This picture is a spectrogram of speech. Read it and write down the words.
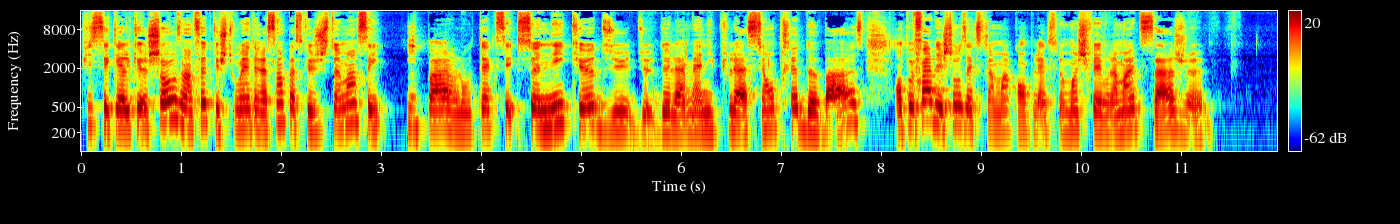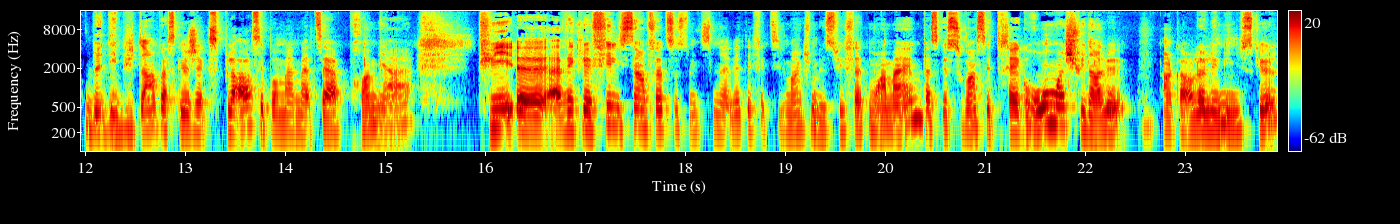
Puis c'est quelque chose, en fait, que je trouvais intéressant parce que justement, c'est hyper low-tech. C'est- Ce n'est que du, du- de la manipulation très de base. On peut faire des choses extrêmement complexes. Là, moi, je fais vraiment un tissage euh, de débutant parce que j'explore. C'est pas ma matière première. Puis euh, avec le fil ici, en fait, ça c'est une petite navette effectivement que je me suis faite moi-même parce que souvent c'est très gros. Moi, je suis dans le encore là le minuscule,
